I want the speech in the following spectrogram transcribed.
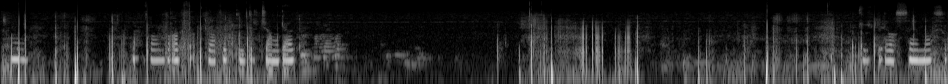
Tamam. Ben sana daha güzel kıyafet giydireceğim. Gel. Düz beyaz sevmezsin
